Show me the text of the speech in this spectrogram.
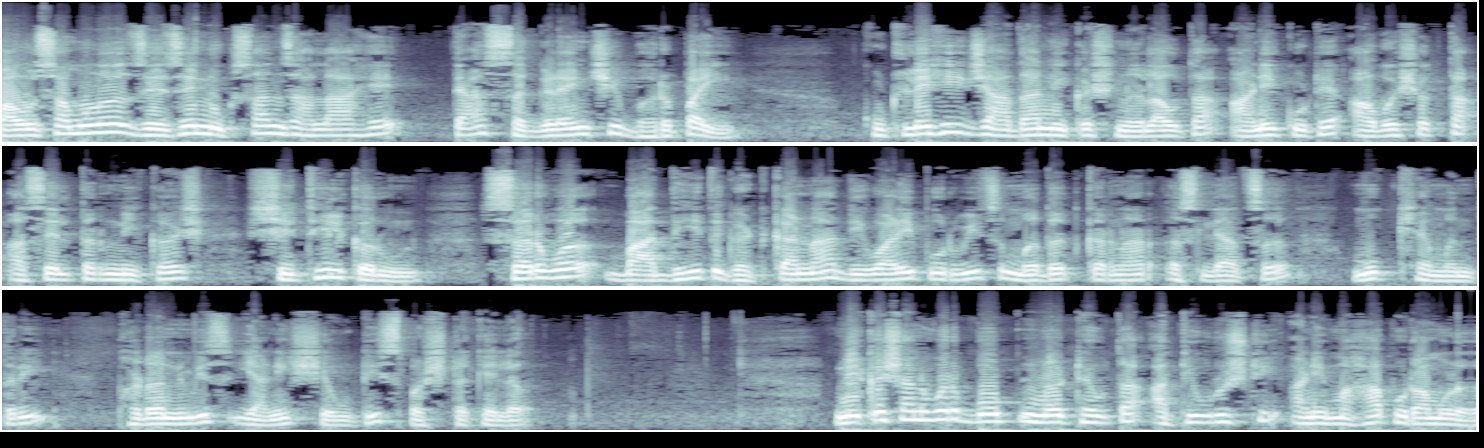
पावसामुळे जे जे नुकसान झालं आहे त्या सगळ्यांची भरपाई कुठलेही जादा निकष न लावता आणि कुठे आवश्यकता असेल तर निकष शिथिल करून सर्व बाधित घटकांना दिवाळीपूर्वीच मदत करणार असल्याचं मुख्यमंत्री फडणवीस यांनी शेवटी स्पष्ट केलं. निकषांवर बोट न ठेवता अतिवृष्टी आणि महापुरामुळे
